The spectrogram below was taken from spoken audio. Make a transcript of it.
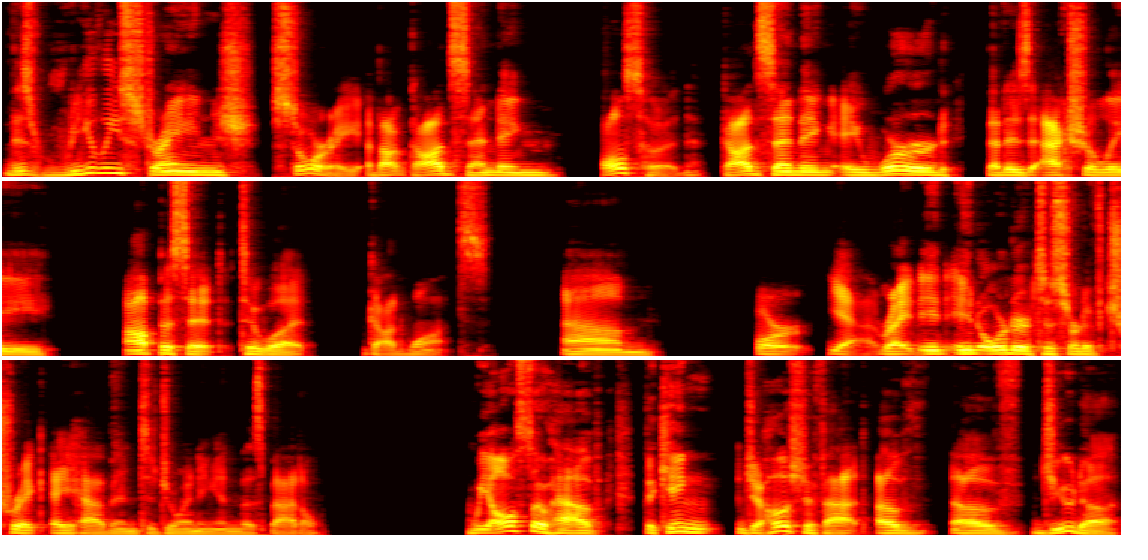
this really strange story about God sending falsehood, God sending a word that is actually opposite to what God wants. Um, or yeah, right, in, in order to sort of trick Ahab into joining in this battle. We also have the king Jehoshaphat of, of Judah,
